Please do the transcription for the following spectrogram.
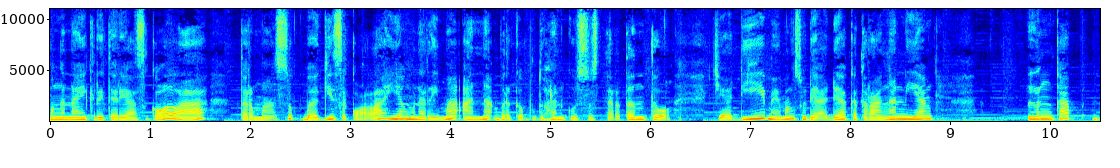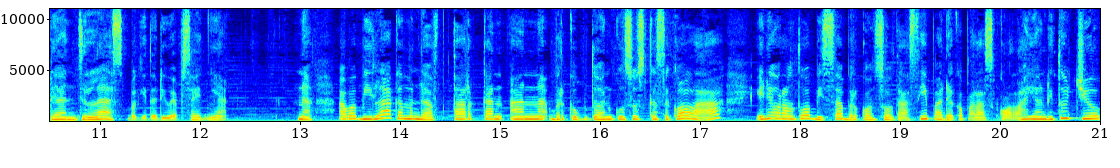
mengenai kriteria sekolah, termasuk bagi sekolah yang menerima anak berkebutuhan khusus tertentu. Jadi, memang sudah ada keterangan yang lengkap dan jelas begitu di websitenya. Nah, apabila akan mendaftarkan anak berkebutuhan khusus ke sekolah, ini orang tua bisa berkonsultasi pada kepala sekolah yang dituju.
